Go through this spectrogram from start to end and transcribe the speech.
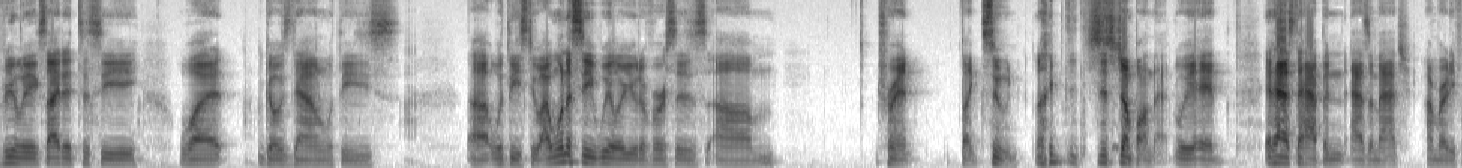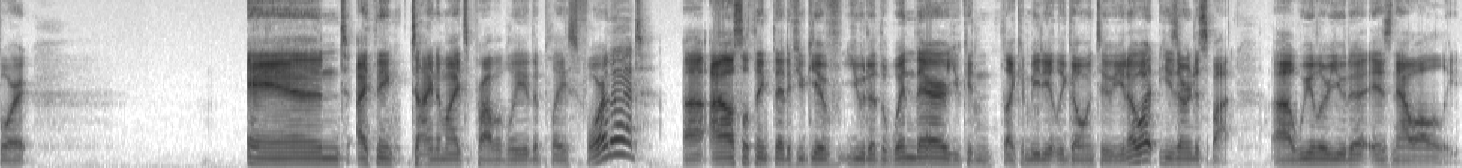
really excited to see what goes down with these uh, with these two. I want to see Wheeler Yuta versus um, Trent like soon. Like just jump on that. We, it it has to happen as a match. I'm ready for it. And I think Dynamite's probably the place for that. Uh, I also think that if you give Yuta the win there, you can like immediately go into, you know what, he's earned a spot. Uh, Wheeler Yuta is now all elite.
